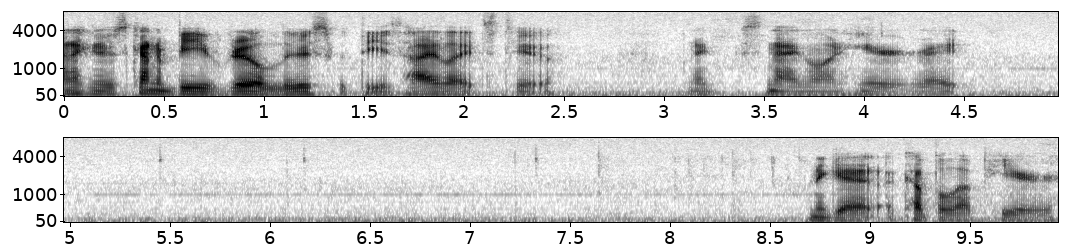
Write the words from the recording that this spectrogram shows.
And I can just kind of be real loose with these highlights too. And I snag on here, right? I'm gonna get a couple up here.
